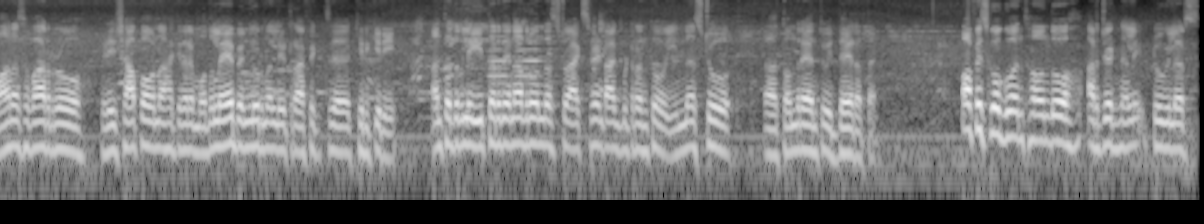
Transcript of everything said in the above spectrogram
ವಾಹನ ಸವಾರರು ಇಡೀ ಶಾಪವನ್ನು ಹಾಕಿದರೆ ಮೊದಲೇ ಬೆಂಗಳೂರಿನಲ್ಲಿ ಟ್ರಾಫಿಕ್ ಕಿರಿಕಿರಿ. ಅಂಥದ್ರಲ್ಲಿ ಈ ಥರದ್ದು ಏನಾದರೂ ಒಂದಷ್ಟು ಆಕ್ಸಿಡೆಂಟ್ ಆಗಿಬಿಟ್ರಂತೂ ಇನ್ನಷ್ಟು ತೊಂದರೆ ಅಂತೂ ಇದ್ದೇ ಇರುತ್ತೆ. ಆಫೀಸ್ಗೆ ಹೋಗುವಂಥ ಒಂದು ಅರ್ಜೆಂಟ್ನಲ್ಲಿ ಟೂ ವೀಲರ್ಸ್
